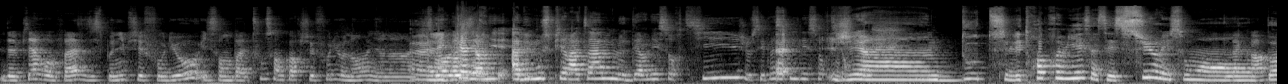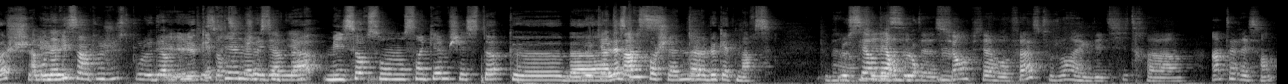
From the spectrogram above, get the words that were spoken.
de Pierre Auffas, disponible chez Folio. Ils sont pas tous encore chez Folio, non? Il y en a. Euh, les le quatre- dernier, Abemus Piratam, le dernier sorti, je sais pas s'il est sorti. J'ai un doute. Les trois premiers, ça c'est sûr, ils sont en poche. À mon Et- avis, c'est un peu juste pour le dernier le qui est sorti quatrième, je sais dernière. pas. Mais il sort son cinquième chez Stock euh, bah, Le 4 la semaine mars. prochaine, Ouais. le 4 mars. Ben, Le Cerbère blanc. Pierre Auffas, toujours avec des titres euh, intéressants.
